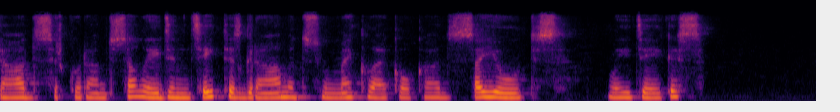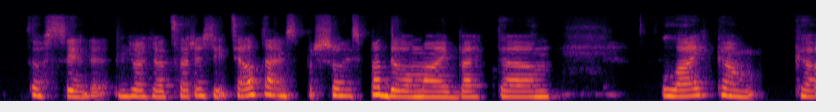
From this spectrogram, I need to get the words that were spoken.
tādas, ar kurām tu salīdzini citas grāmatas un meklē kaut kādas sajūtas līdzīgas? Tas ir ļoti, ļoti sarežģīts jautājums. Par šo es padomāju, bet um, laikam ka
